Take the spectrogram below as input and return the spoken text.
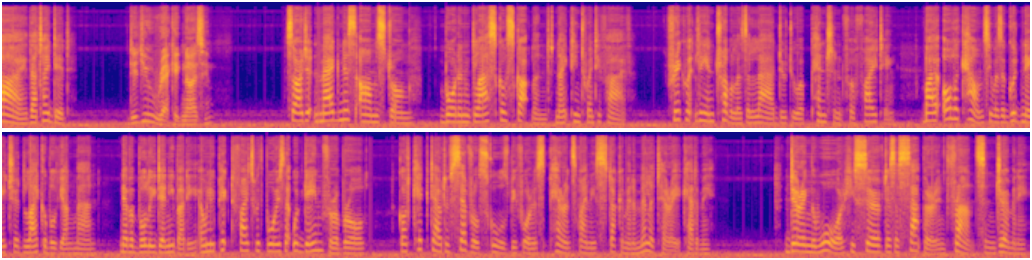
Aye, that I did. Did you recognize him? Sergeant Magnus Armstrong, born in Glasgow, Scotland, 1925. Frequently in trouble as a lad due to a penchant for fighting. By all accounts, he was a good-natured, likable young man. Never bullied anybody, only picked fights with boys that were game for a brawl. Got kicked out of several schools before his parents finally stuck him in a military academy. During the war, he served as a sapper in France and Germany,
